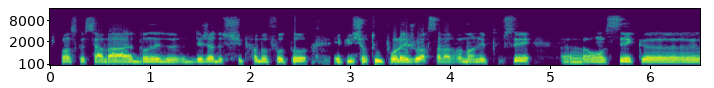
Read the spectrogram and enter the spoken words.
Je pense que ça va donner de, déjà de superbes photos et puis surtout pour les joueurs, ça va vraiment les pousser. Euh, on sait que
